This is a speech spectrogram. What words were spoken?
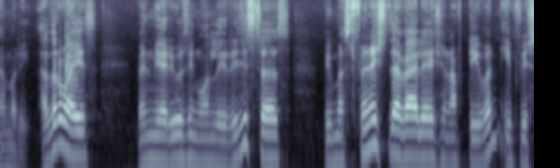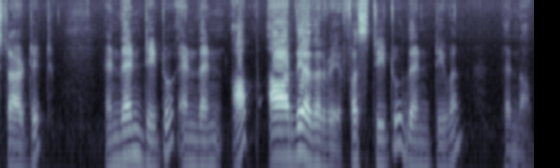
memory otherwise when we are using only registers we must finish the evaluation of T 1 if we start it and then T 2 and then op or the other way first T 2 then T 1 then op.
